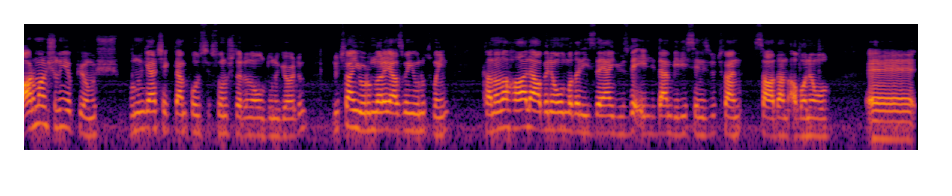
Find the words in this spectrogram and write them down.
Arman şunu yapıyormuş. Bunun gerçekten pozitif sonuçlarının olduğunu gördüm. Lütfen yorumlara yazmayı unutmayın. Kanala hala abone olmadan izleyen %50'den biriyseniz lütfen sağdan abone ol ee,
